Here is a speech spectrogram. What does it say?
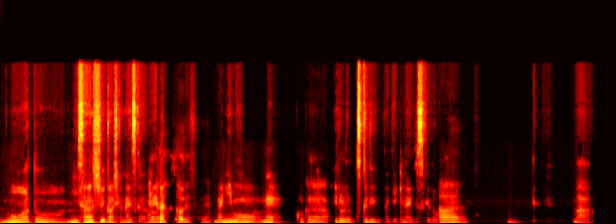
い。もうあと2、3週間しかないですからね。そうですね。何もね、これからいろいろ作りなきゃいけないですけど、はい。まあ、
